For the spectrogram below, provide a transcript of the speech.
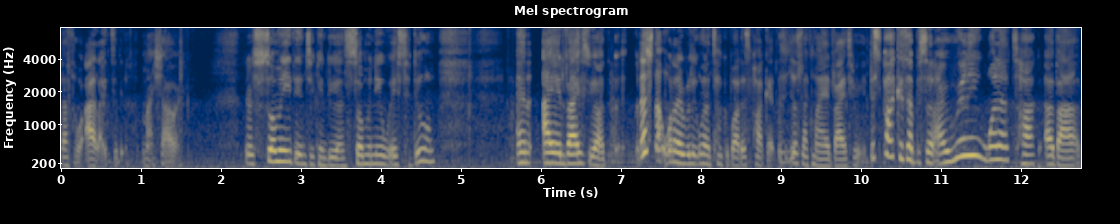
That's what I like to do in my shower. There's so many things you can do and so many ways to do them. And I advise you all. But that's not what I really want to talk about this podcast. This is just like my advisory. This podcast episode, I really want to talk about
